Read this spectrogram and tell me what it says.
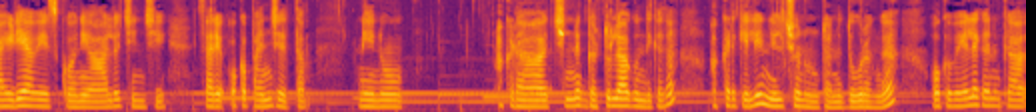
ఐడియా వేసుకొని ఆలోచించి సరే ఒక పని చేద్దాం. నేను అక్కడ చిన్న గట్టులాగా ఉంది కదా అక్కడికి వెళ్ళి నిల్చొని ఉంటాను దూరంగా. ఒకవేళ కనుక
